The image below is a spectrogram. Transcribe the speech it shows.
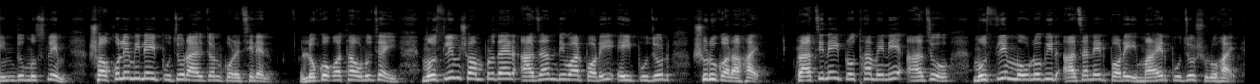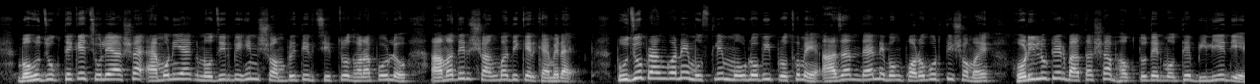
হিন্দু, মুসলিম সকলে মিলে এই পুজোর আয়োজন করেছিলেন। লোককথা অনুযায়ী মুসলিম সম্প্রদায়ের আজান দেওয়ার পরেই এই পুজোর শুরু করা হয়। প্রাচীন এই প্রথা মেনে আজও মুসলিম মৌলবীর আজানের পরেই মায়ের পুজো শুরু হয়। বহু যুগ থেকে চলে আসা এমনই এক নজিরবিহীন সম্প্রীতির চিত্র ধরা পড়ল আমাদের সাংবাদিকের ক্যামেরায়। পুজো প্রাঙ্গণে মুসলিম মৌলবী প্রথমে আজান দেন এবং পরবর্তী সময়ে হরিলুটের বাতাসা ভক্তদের মধ্যে বিলিয়ে দিয়ে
